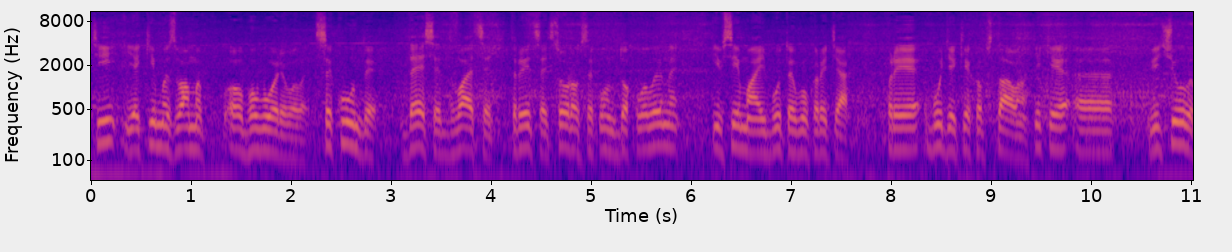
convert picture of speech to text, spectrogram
ті, які ми з вами обговорювали. Секунди 10, 20, 30, 40 секунд до хвилини, і всі мають бути в укриттях при будь-яких обставинах. Тільки відчули,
